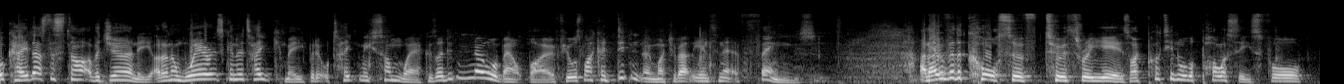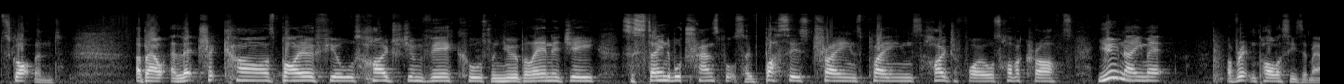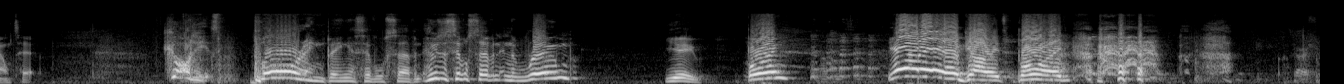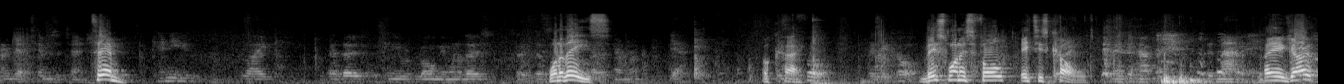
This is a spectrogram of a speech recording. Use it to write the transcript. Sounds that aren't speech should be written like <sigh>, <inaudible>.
okay, that's the start of a journey. I don't know where it's going to take me, but it will take me somewhere because I didn't know about biofuels like I didn't know much about the Internet of Things. And over the course of two or three years, I put in all the policies for Scotland about electric cars, biofuels, hydrogen vehicles, renewable energy, sustainable transport, so buses, trains, planes, hydrofoils, hovercrafts, you name it, I've written policies about it. God, it's boring being a civil servant. Who's a civil servant in the room? You. Boring? Yeah, there you go, it's boring. <laughs> Sorry, I was trying to get Tim's attention. Tim, Can you, like, are those, can you roll me one of those? So One of go the these? camera? Yeah. Is okay. it full? Is it cold? This one is full, it is cold. Make it happen. Good man. There you go.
